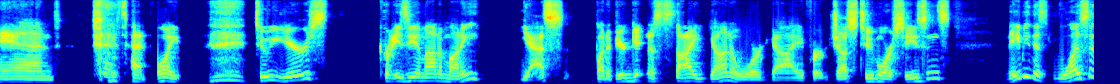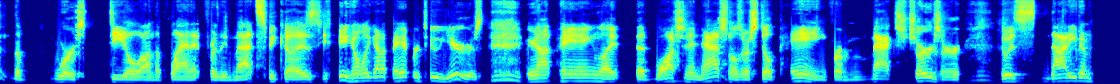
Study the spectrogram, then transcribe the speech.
And at that. Two years, crazy amount of money, yes. But if you're getting a Cy Young Award guy for just two more seasons, maybe this wasn't the worst deal on the planet for the Mets because you only got to pay it for two years. You're not paying like the Washington Nationals are still paying for Max Scherzer, who is not even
